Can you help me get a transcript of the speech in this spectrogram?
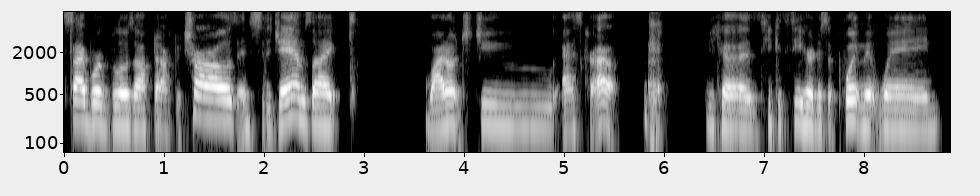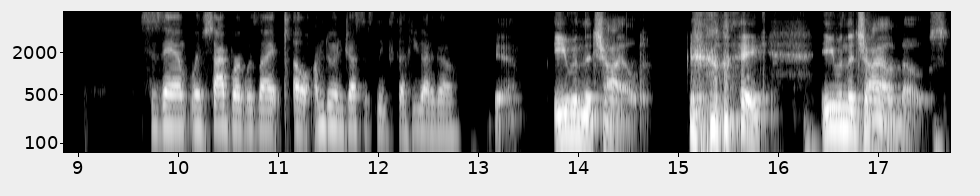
Cyborg blows off Dr. Charles, and Shazam's like, why don't you ask her out? because he could see her disappointment when Shazam, when Cyborg was like, oh, I'm doing Justice League stuff. You got to go. Yeah. Even the child, like, even the child knows.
